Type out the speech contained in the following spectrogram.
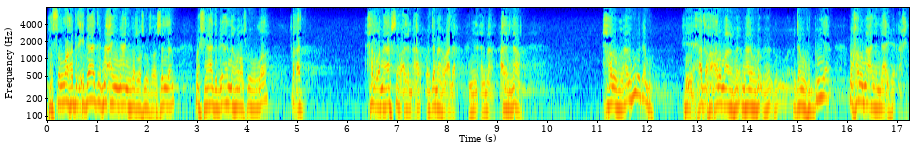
وخص الله بالعبادة مع إيمانه بالرسول صلى الله عليه وسلم والشهادة بأنه رسول الله فقد حرم نفسه على ودمه على على النار. حرم ماله ودمه. في حرم ماله ودمه في الدنيا وحرم على النار في الآخرة.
